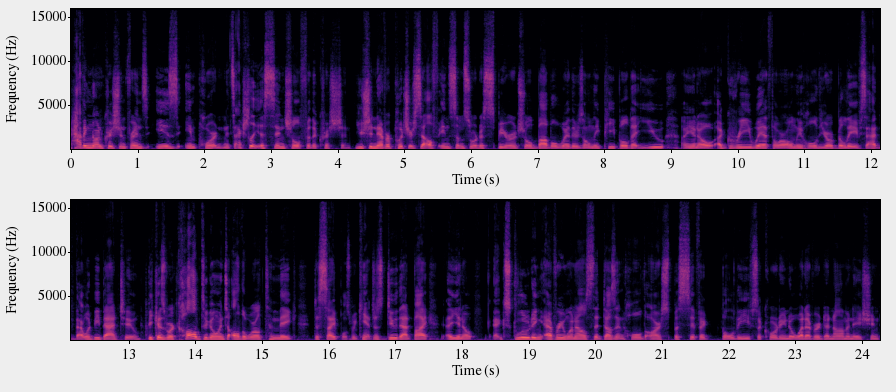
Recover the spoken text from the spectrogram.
having non Christian friends is important. It's actually essential for the Christian. You should never put yourself in some sort of spiritual bubble where there's only people that you, uh, you know, agree with or only hold your beliefs. That, that would be bad too. Because we're called to go into all the world to make disciples. We can't just do that by, uh, you know, excluding everyone else that doesn't hold our specific beliefs according to whatever denomination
